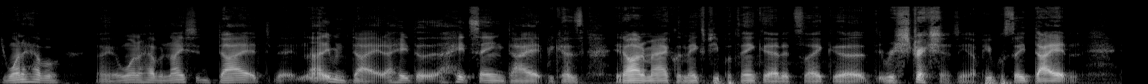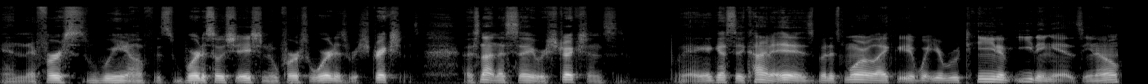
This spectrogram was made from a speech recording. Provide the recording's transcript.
you want to have a I want to have a nice diet, not even diet. I hate the I hate saying diet because it automatically makes people think that it's like uh, restrictions. You know, people say diet and, and their first, you know, it's word association, the first word is restrictions. It's not necessarily restrictions. I guess it kind of is, but it's more like what your routine of eating is, you know?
